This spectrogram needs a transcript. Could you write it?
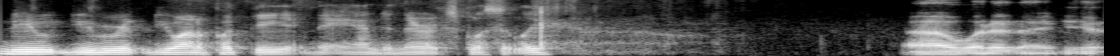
Do you, do you, do you want to put the, the and in there explicitly? Uh, what did I do?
